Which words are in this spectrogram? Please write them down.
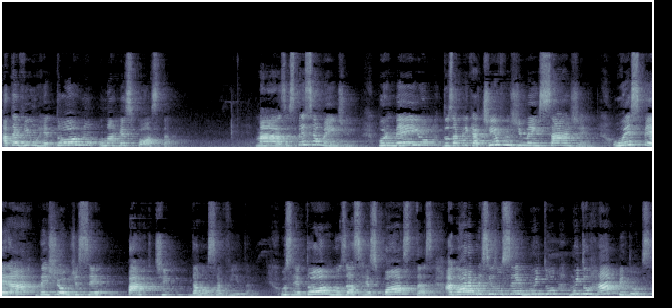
até vir um retorno, uma resposta. Mas, especialmente por meio dos aplicativos de mensagem, o esperar deixou de ser parte da nossa vida. Os retornos, as respostas, agora precisam ser muito, muito rápidos.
